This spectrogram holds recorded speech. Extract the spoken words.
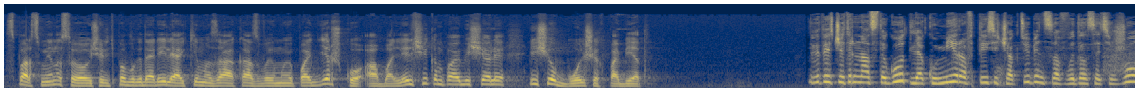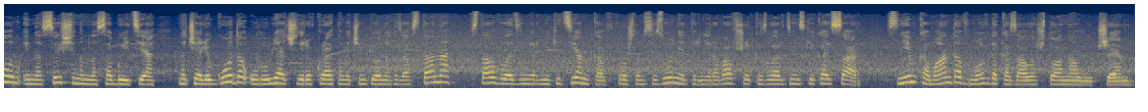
Спортсмены, в свою очередь, поблагодарили Акима за оказываемую поддержку, а болельщикам пообещали еще больших побед. 2013 год для кумиров тысяч актюбинцев выдался тяжелым и насыщенным на события. В начале года у руля четырехкратного чемпиона Казахстана стал Владимир Никитенко, в прошлом сезоне тренировавший Козлординский Кайсар. С ним команда вновь доказала, что она лучшая.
